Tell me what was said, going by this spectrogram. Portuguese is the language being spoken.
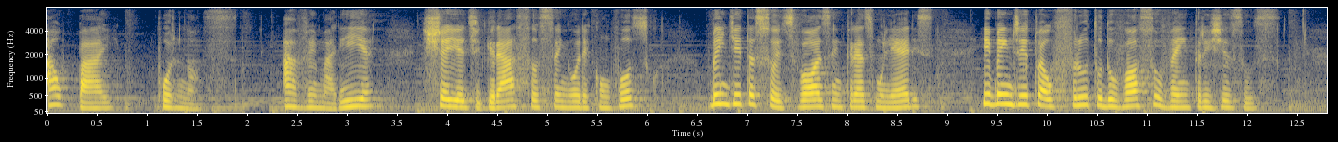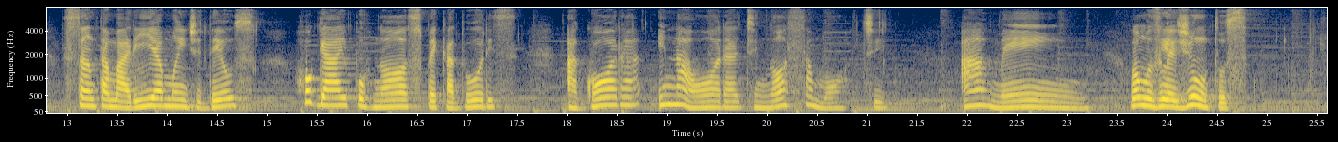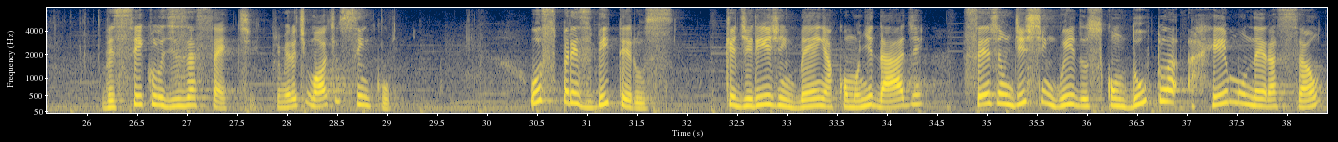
ao Pai por nós. Ave Maria, cheia de graça, o Senhor é convosco. Bendita sois vós entre as mulheres, e bendito é o fruto do vosso ventre, Jesus. Santa Maria, Mãe de Deus, rogai por nós, pecadores, agora e na hora de nossa morte. Amém. Vamos ler juntos? Versículo 17, 1 Timóteo 5. Os presbíteros que dirigem bem a comunidade sejam distinguidos com dupla remuneração,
